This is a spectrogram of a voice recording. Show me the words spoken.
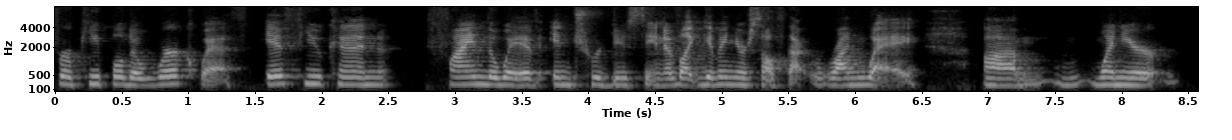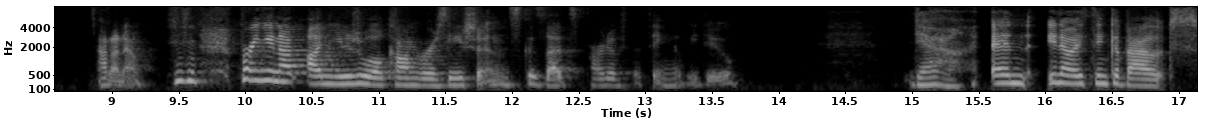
for people to work with if you can find the way of introducing, of like giving yourself that runway um, when you're, I don't know, bringing up unusual conversations, because that's part of the thing that we do. Yeah. And, you know, I think about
